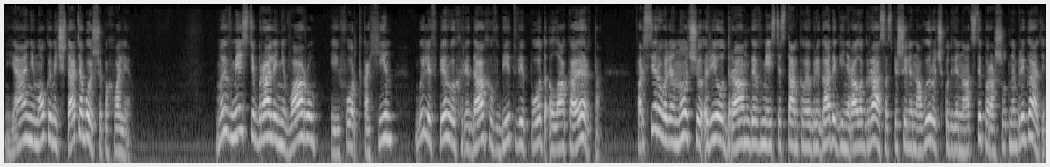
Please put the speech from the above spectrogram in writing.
Я не мог и мечтать о большей похвале. Мы вместе брали Невару и форт Кахин, были в первых рядах в битве под Ла-Каэрто – Форсировали ночью Рио-Дранге вместе с танковой бригадой генерала Грасса, спешили на выручку 12-й парашютной бригаде.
